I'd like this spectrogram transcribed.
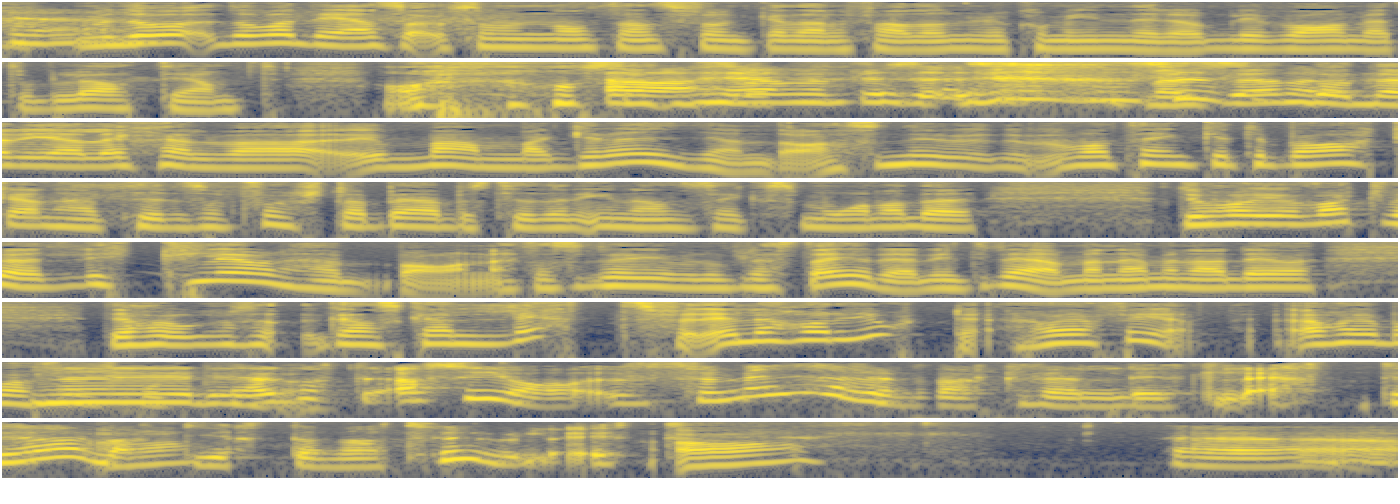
Men då, då var det en sak som någonstans funkade i alla fall, när du kom in i det och blev van vid att du blöt jämt. Och, och ja, så, ja, men precis. Men sen då när det gäller själva mammagrejen då, alltså nu, om man tänker tillbaka den här tiden som första bebistiden innan sex månader. Du har ju varit väldigt lycklig över det här barnet, alltså det är ju, de flesta är ju det, det är inte det, men jag menar det, det har gått ganska lätt, för, eller har det gjort det? Har jag fel? Jag har ju bara Nej, det har gått, alltså ja, för mig har det varit väldigt lätt. Det har varit ja. jättenaturligt. Ja. Eh,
